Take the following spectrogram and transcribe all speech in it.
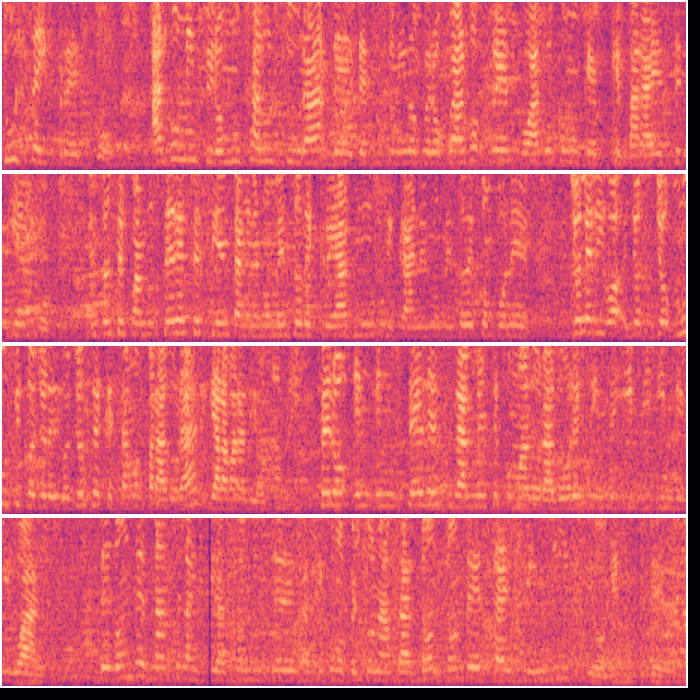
dulce y fresco. Algo me inspiró mucha dulzura de, su sonido, pero fue algo fresco, algo como que, para este tiempo. Entonces, cuando ustedes se sientan en el momento de crear música, en el momento de componer, yo le digo, yo, yo músico, yo le digo, yo sé que estamos para adorar y alabar a Dios, pero en, ustedes realmente como adoradores individual, ¿de dónde nace la inspiración de ustedes así como personas? O sea, ¿dónde está ese inicio en ustedes?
